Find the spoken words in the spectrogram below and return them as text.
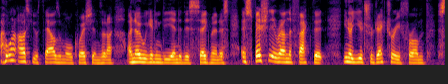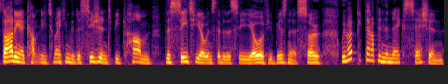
I want to ask you a thousand more questions, and I, I know we're getting to the end of this segment, especially around the fact that you know your trajectory from starting a company to making the decision to become the CTO instead of the CEO of your business. So we might pick that up in the next session.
